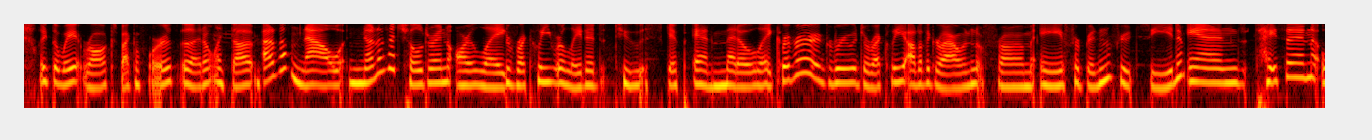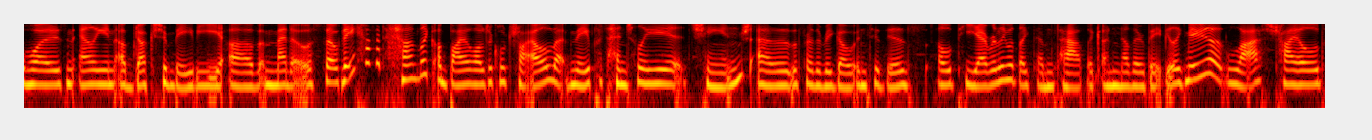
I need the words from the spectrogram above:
like the way it rocks back and forth. Ugh, I don't like that. As of now, none of the children are like directly related to Skip and Meadow. Like River grew directly out of the ground from a forbidden fruit seed, and Tyson was an alien abduction baby of Meadow. So they haven't had like a biological child that may potentially change as the further we go into this LP. I really would like them to have like another baby, like maybe the last child,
